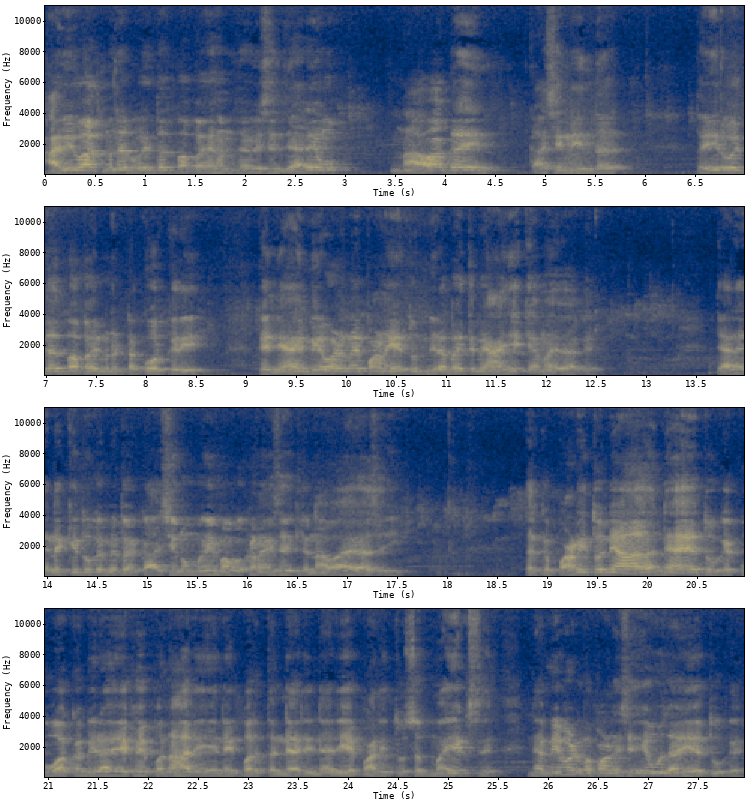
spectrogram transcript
આવી વાત મને રોહિદાસ બાપાએ સમજાવી છે. જ્યારે હું નાવા ગઈ કાશીની અંદર, તો એ રોહિદાસ બાપાએ મને ટકોર કરી કે ન્યાય મેવાડમાં પાણી હતું મીરાબાઈ તમે અહીંયા કેમ આવ્યા કે? ત્યારે એને કીધું કે મેં તો કાશીનો મહિમા વખણાય છે એટલે નાવા આવ્યા છે ઈ. ત્યારે કે પાણી તો ન્યા, ન્યાય હતું કે કુવા કબીરા એક હે પનહારી, એને ભરતન ન્યારી ન્યારી હે પાણી, તો સબમાં એક છે. ને મેવાડમાં પાણી છે, એવું જ અહીં હતું કે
